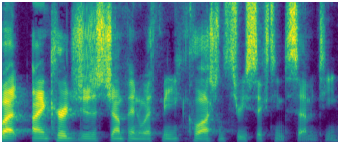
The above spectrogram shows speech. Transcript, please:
but I encourage you to just jump in with me, Colossians 3 16 to 17.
